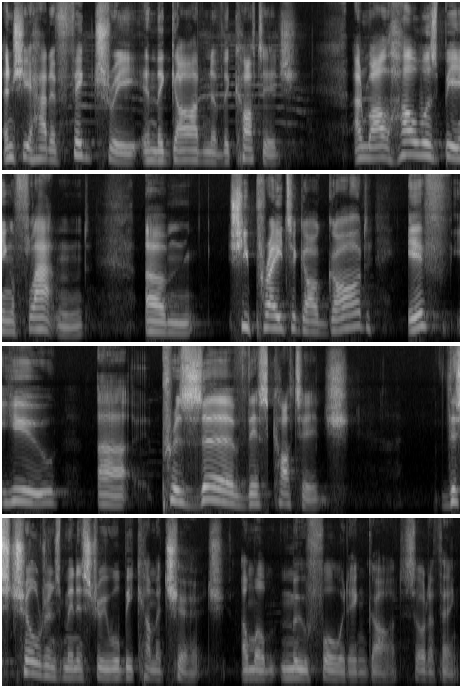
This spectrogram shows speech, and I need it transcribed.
and she had a fig tree in the garden of the cottage. And while Hull was being flattened, um, she prayed to God, God, if you uh, preserve this cottage, this children's ministry will become a church and will move forward in God, sort of thing.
